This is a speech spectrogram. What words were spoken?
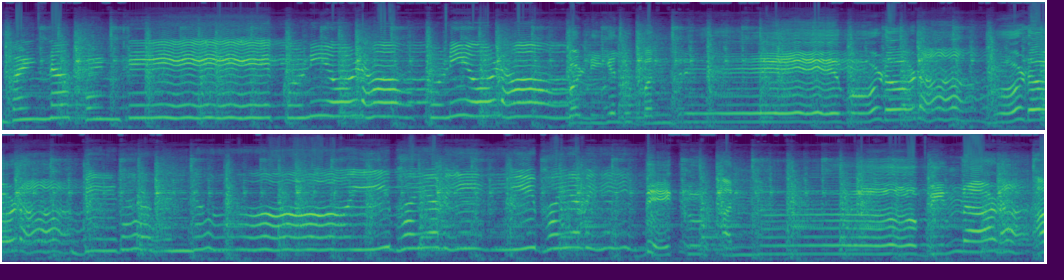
ಬಣ್ಣ ಹೋಳಿ ಬಳಿಯಲು ಬಂದ್ರೆ ಓಡೋಣ ಓಡೋಣ. ಬೇಡ ಅನ್ನೋ ಈ ಭಯವೇ ಈ ಭಯವೇ. ಬೇಕು ಅನ್ನೋ ಬಿನ್ನಾಣ ಆ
